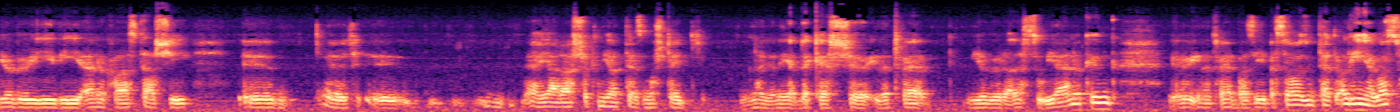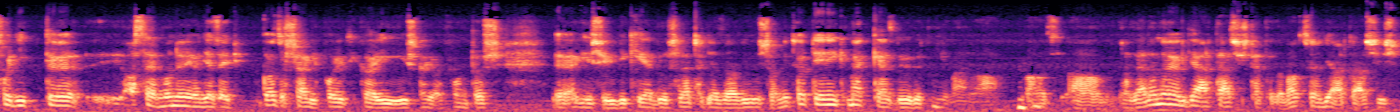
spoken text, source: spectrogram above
jövő évi elnökválasztási eljárások miatt ez most egy nagyon érdekes, illetve jövőre lesz új elnökünk, illetve ebbe az évbe szavazunk. Tehát a lényeg az, hogy itt azt lehet mondani, hogy ez egy gazdasági, politikai és nagyon fontos egészségügyi kérdés lett, hogy ez a vírussal mi történik. Megkezdődött nyilván az, a, az ellenanyaggyártás is, tehát ez a vakcinagyártás is,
